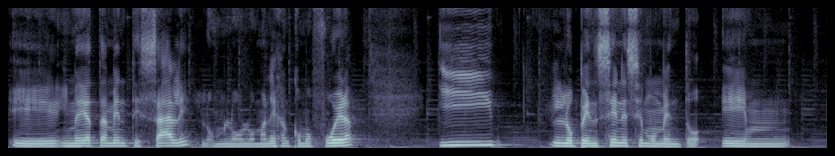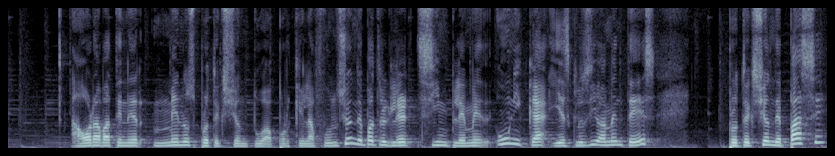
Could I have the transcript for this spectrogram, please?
eh, inmediatamente sale, lo, lo, manejan como fuera y lo pensé en ese momento. Eh, ahora va a tener menos protección Tua porque la función de Patrick Laird simplemente, única y exclusivamente es protección de pase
